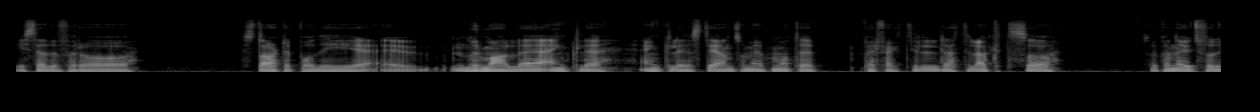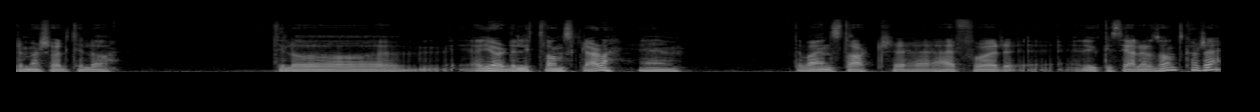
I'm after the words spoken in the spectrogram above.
i stedet for å starte på de eh, normale, enkle, enkle stedene som er på en måte perfekt tilrettelagt, så, så kan jeg utfordre meg sjøl til å til å gjøre det litt vanskeligere, da. Eh, det var en start eh, her for en uke siden eller noe sånt, kanskje.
